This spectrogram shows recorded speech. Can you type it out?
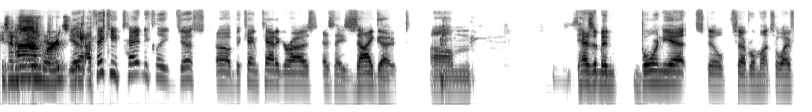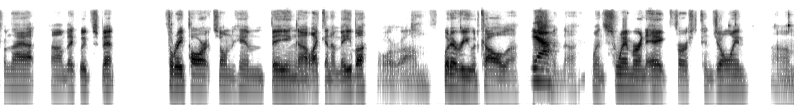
He said his Um, first words. Yeah, Yeah. I think he technically just uh, became categorized as a zygote. Um, hasn't been born yet. Still several months away from that. Um, I think we've spent three parts on him being uh, like an amoeba or um, whatever you would call uh, Yeah. when, uh, when swimmer and egg first conjoin. Um,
